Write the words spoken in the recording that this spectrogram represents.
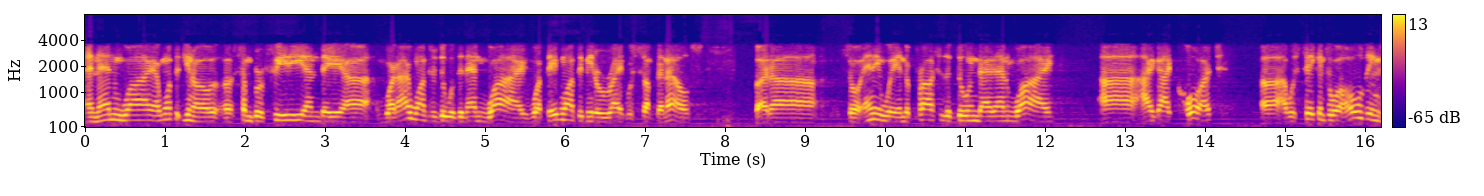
an NY. I wanted, you know, uh, some graffiti, and they. Uh, what I wanted to do was an NY. What they wanted me to write was something else. But uh, so anyway, in the process of doing that NY, uh, I got caught. Uh, I was taken to a holding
